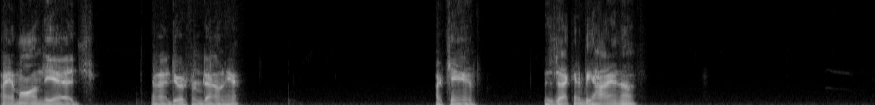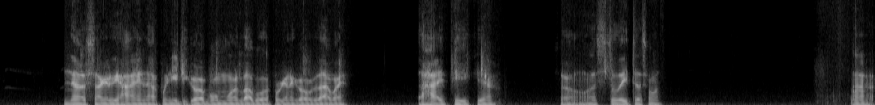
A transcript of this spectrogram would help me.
I am on the edge. Can I do it from down here? I can. Is that going to be high enough? No, it's not going to be high enough. We need to go up one more level if we're going to go over that way. The high peak here. So let's delete this one. Alright.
